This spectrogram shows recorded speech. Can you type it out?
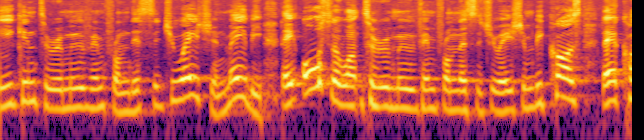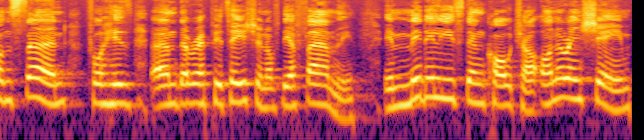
seeking to remove him from this situation. Maybe. They also want to remove him from the situation because they're concerned for his, um, the reputation of their family. In Middle Eastern culture, honor and shame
